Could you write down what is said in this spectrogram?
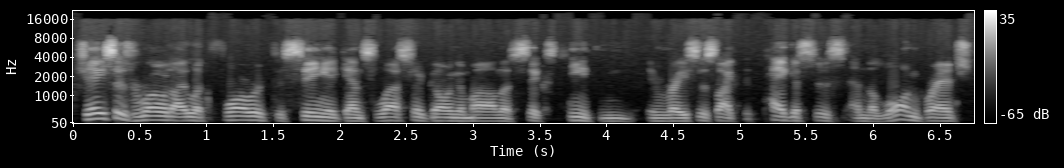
Jace's Road, I look forward to seeing against Lesser going a mile on the 16th in, in races like the Pegasus and the Long Branch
